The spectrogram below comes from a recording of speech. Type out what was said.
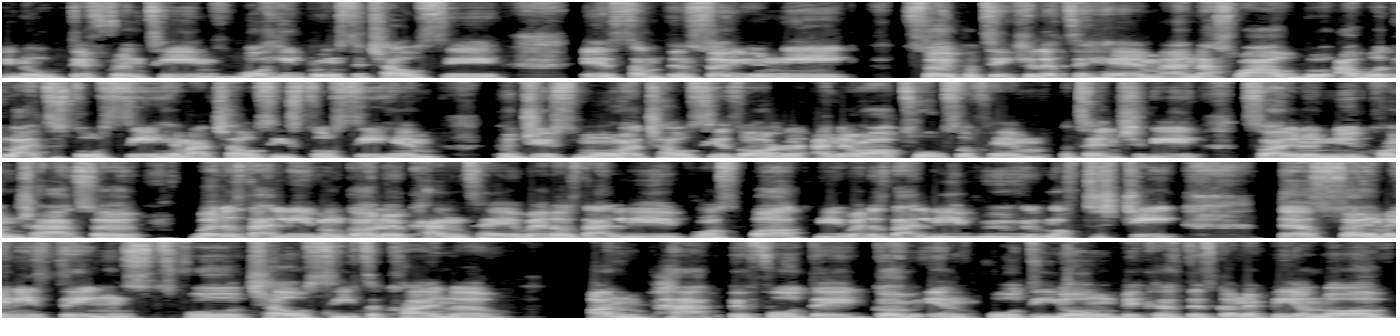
you know different teams. What he brings to Chelsea is something so unique, so particular to him, and that's why I, w- I would like to still see him at Chelsea, still see him produce more at Chelsea as well. And, there are talks of him potentially signing a new contract. So where does that leave N'Golo Kante? Where does that leave Ross Barkley? Where does that leave Ruben Loftus Cheek? There are so many things for Chelsea to kind of unpack before they go in for De Jong because there's going to be a lot of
